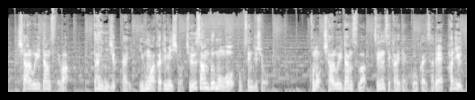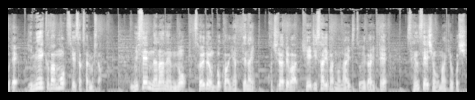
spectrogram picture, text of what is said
「シャーウィダンス」では第20回日本アカデミー賞13部門を特選受賞。この「シャーウィダンス」は全世界で公開されハリウッドでリメイク版も制作されました。2007年の「それでも僕はやってない」こちらでは刑事裁判の内実を描いてセンセーションを巻き起こし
